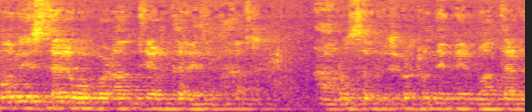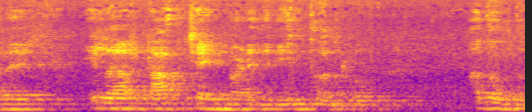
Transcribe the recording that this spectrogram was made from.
ಪೊಲೀಸ್ ತಾರೆ ಹೋಗ್ಬೇಡ ಅಂತ ಹೇಳ್ತಾರೆ ಅಂತ. ನಾನು ಸಬ್ಸ್ಕೊಟ್ಟು ನಿನ್ನೆ ಮಾತಾಡಿದೆ. ಇಲ್ಲ ಸ್ಟಾಪ್ ಚೇಂಜ್ ಮಾಡಿದ್ದೀನಿ ಅಂತಂದರು. ಅದೊಂದು.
